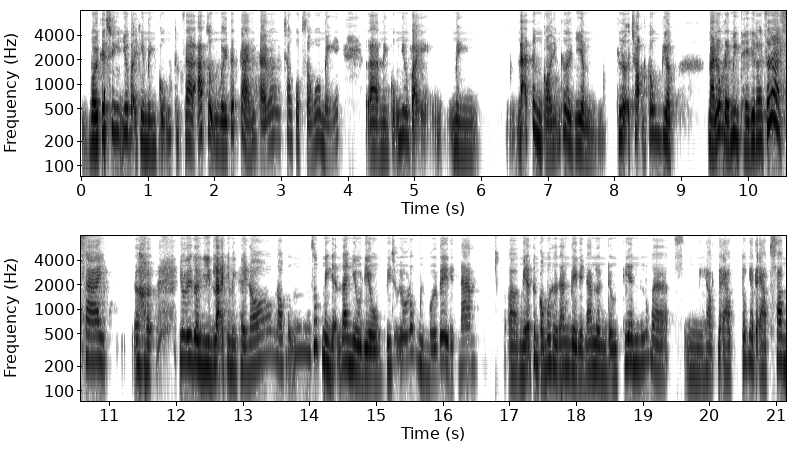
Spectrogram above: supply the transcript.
với cái suy nghĩ như vậy thì mình cũng thực ra là áp dụng với tất cả những cái trong cuộc sống của mình ấy, là mình cũng như vậy. Mình đã từng có những thời điểm lựa chọn công việc mà lúc đấy mình thấy thì là rất là sai. Nhưng bây giờ nhìn lại thì mình thấy nó nó cũng giúp mình nhận ra nhiều điều. Ví dụ như lúc mình mới về Việt Nam, ờ, mình đã từng có một thời gian về Việt Nam lần đầu tiên lúc mà mình học đại học, tốt nghiệp đại học xong.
